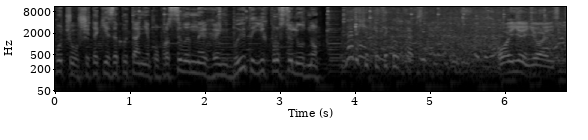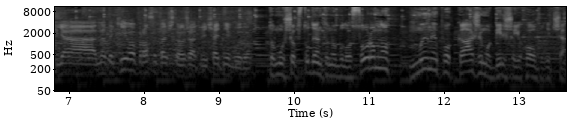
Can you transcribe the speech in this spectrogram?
почувши такі запитання, попросили не ганьбити їх привселюдно. Знаєте, що таке цикл Крепса? Ой-ой-ой, я на такие вопросы точно уже отвечать не буду. Тому, щоб студенту не було соромно, ми не покажемо більше його обличчя.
